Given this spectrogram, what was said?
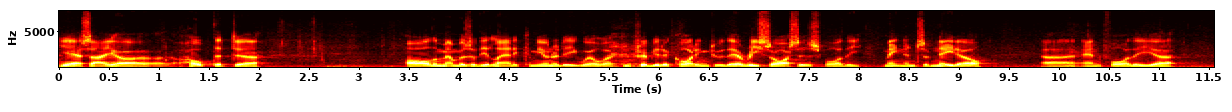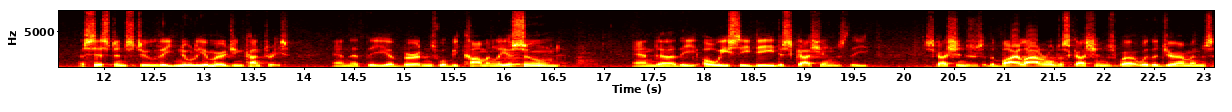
Yes, I uh, hope that uh, all the members of the Atlantic community will uh, contribute according to their resources for the maintenance of NATO uh, and for the uh, assistance to the newly emerging countries, and that the uh, burdens will be commonly assumed. And the OECD discussions, the discussions, the bilateral discussions with the Germans,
